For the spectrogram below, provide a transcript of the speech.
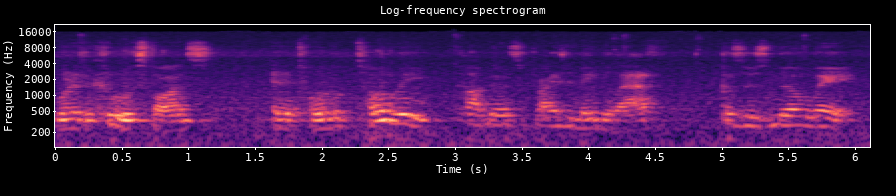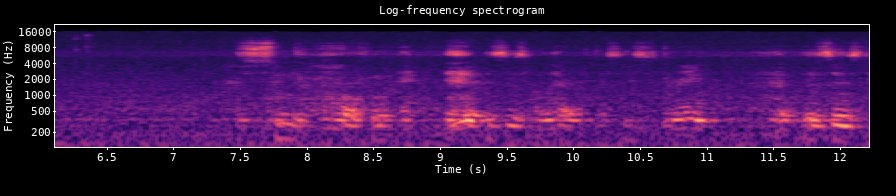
one of the coolest fonts, and it total, totally caught me on surprise and made me laugh, because there's no way. There's no way. This is hilarious. This is great. This is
